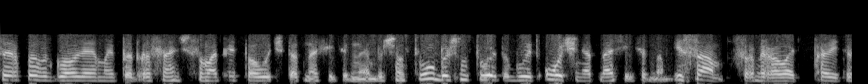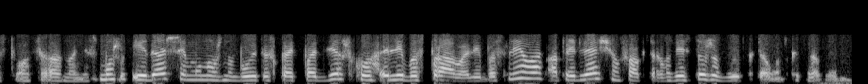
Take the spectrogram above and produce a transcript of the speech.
СРП, возглавляемый Педро Санчесом, опять получит относительное большинство. Большинство это будет очень относительным, и сам сформировать правительство он все равно не сможет. И дальше ему нужно будет искать поддержку либо справа, либо слева. Определяющим фактором здесь тоже будет каталонская проблема.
